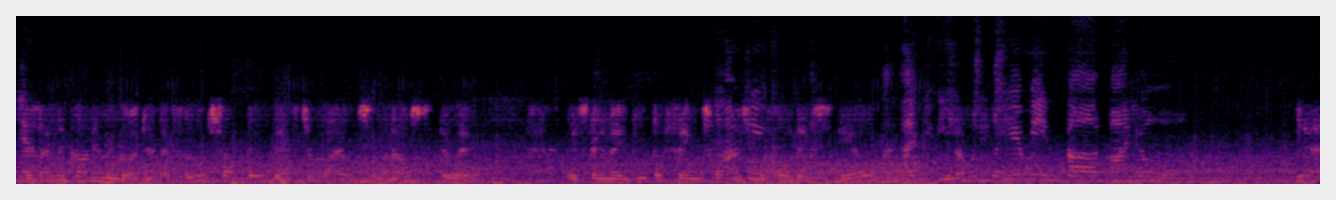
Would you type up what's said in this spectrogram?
Because Yeah. then they can't even go do their food shopping, they have to rely on someone else to do it. It's going to make people think twice you- before they steal. And You you, know what do you mean barred by law? Yeah,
